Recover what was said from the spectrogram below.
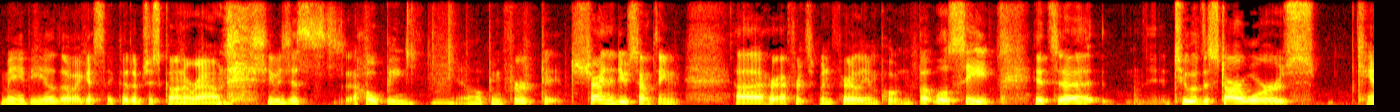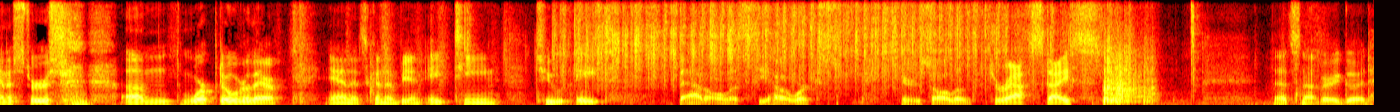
Maybe, although I guess they could have just gone around. she was just hoping, you know, hoping for trying to do something. Uh, her efforts have been fairly impotent, but we'll see. It's uh, two of the Star Wars canisters um, warped over there, and it's going to be an 18 to 8 battle. Let's see how it works. Here's all of Giraffe's dice. That's not very good.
